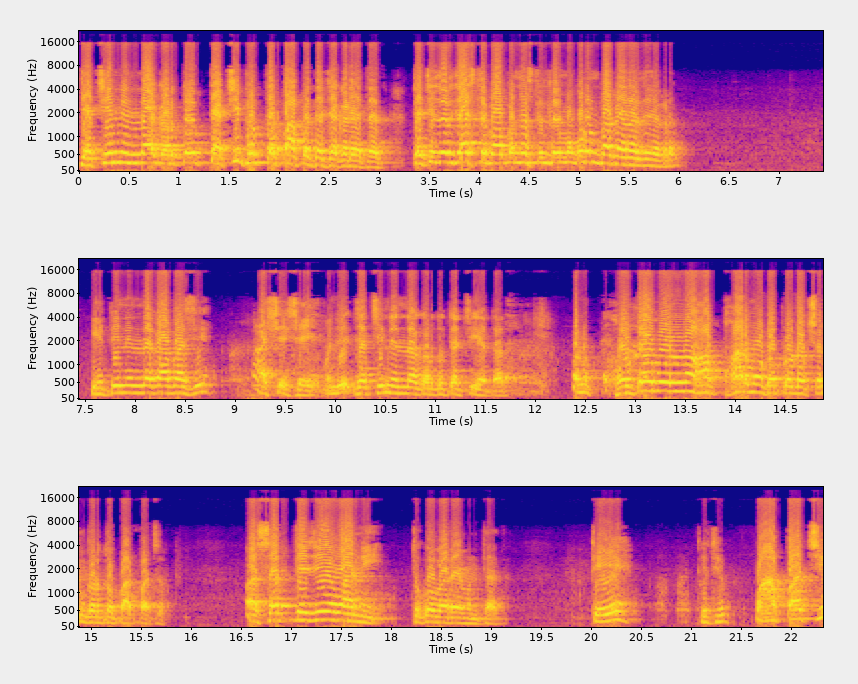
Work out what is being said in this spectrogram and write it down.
त्याची निंदा करतो त्याची फक्त पाप त्याच्याकडे येतात. त्याची जर जास्त पाप नसतील तर मग कुठून पाप येणार त्याच्याकडं? येते निंदा कापाशी? आशेषय म्हणजे ज्याची निंदा करतो त्याची येतात. पण खोटं बोलणं हा फार मोठं प्रोडक्शन करतो पापाचं. असत्य जे वाणी तुकोबाराय म्हणतात. ते तिथे पापाची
